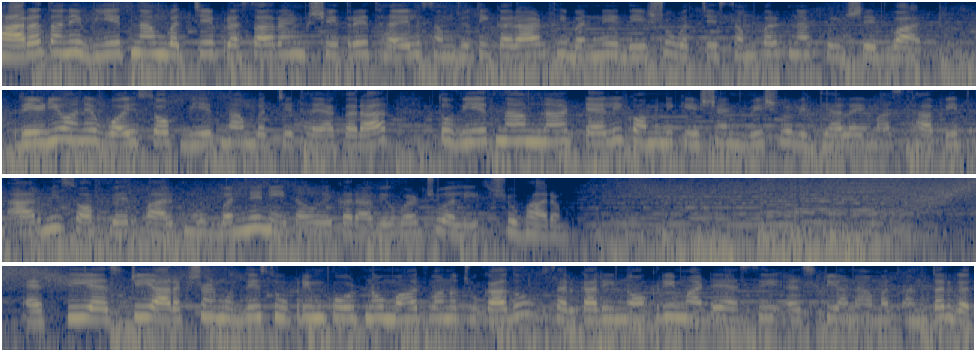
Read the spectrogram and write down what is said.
ભારત અને વિયેતનામ વચ્ચે પ્રસારણ ક્ષેત્રે થયેલ સમજૂતી કરારથી બંને દેશો વચ્ચે સંપર્કના ખુલશે દ્વાર. રેડિયો અને વોઇસ ઓફ વિયેતનામ વચ્ચે થયા કરાર. તો વિયેતનામના ટેલિકોમ્યુનિકેશન વિશ્વવિદ્યાલયમાં સ્થાપિત આર્મી સોફ્ટવેર પાર્કનું બંને નેતાઓએ કરાવ્યો વર્ચ્યુઅલી શુભારંભ. એસસી, એસટી આરક્ષણ મુદ્દે સુપ્રીમ કોર્ટનો મહત્વનો ચુકાદો. સરકારી નોકરી માટે એસસી, એસટી અનામત અંતર્ગત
